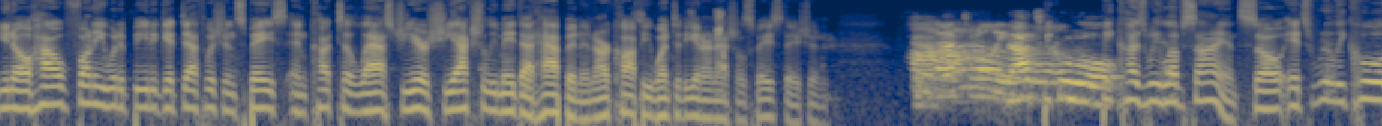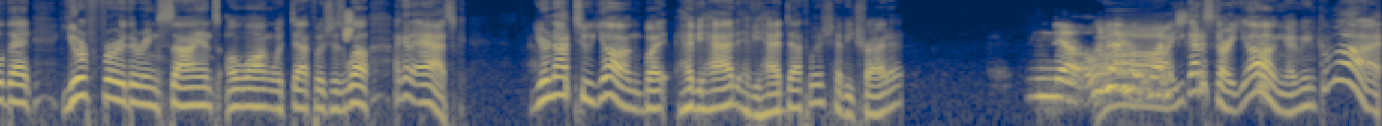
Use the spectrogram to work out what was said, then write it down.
you know, how funny would it be to get Death Wish in space and cut to last year? She actually made that happen, and our coffee went to the International Space Station That's really That's cool. cool. because we love science. So it's really cool that you're furthering science along with Death Wish as well. I got to ask, you're not too young, but have you had have you had Death Wish? Have you tried it? No, I don't Ah, want you got to start young. I mean, come on.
